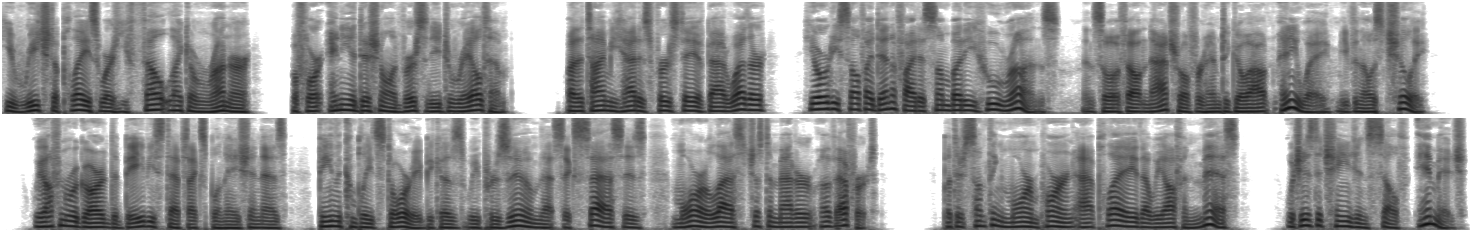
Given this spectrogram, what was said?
he reached a place where he felt like a runner before any additional adversity derailed him. By the time he had his first day of bad weather, he already self identified as somebody who runs, and so it felt natural for him to go out anyway, even though it's chilly. We often regard the baby steps explanation as being the complete story because we presume that success is more or less just a matter of effort. But there's something more important at play that we often miss, which is the change in self image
